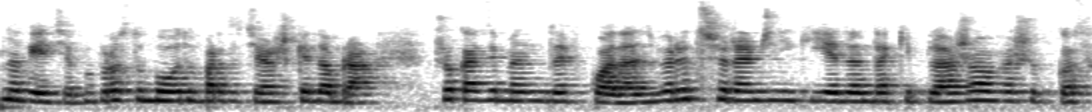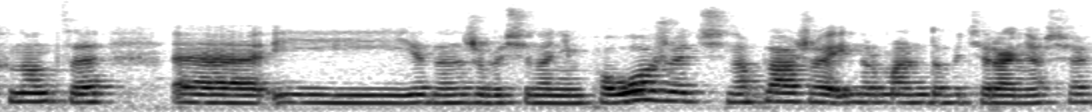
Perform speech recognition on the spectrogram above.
no wiecie, po prostu było to bardzo ciężkie. Dobra, przy okazji będę tutaj wkładać. Biorę trzy ręczniki, jeden taki plażowy, szybko schnący e, i jeden, żeby się na nim położyć na plażę i normalny do wycierania się.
